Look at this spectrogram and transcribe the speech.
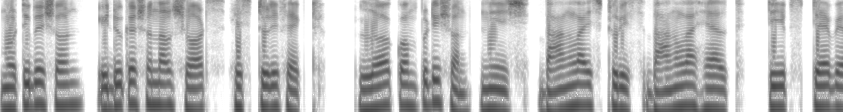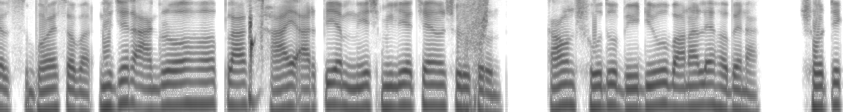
motivation educational shorts history fact low competition niche Bangla stories Bangla health tips tables voice over নিজের আগ্রহ প্লাস হাই আরপিএম নিশ মিলিয়ে চ্যানেল শুরু করুন। কারণ শুধু ভিডিও বানালে হবে না, সঠিক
